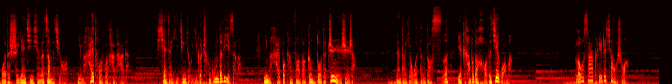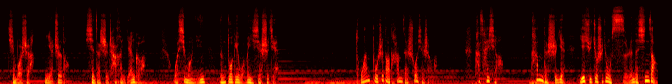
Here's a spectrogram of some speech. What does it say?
我的实验进行了这么久，你们还拖拖沓沓的，现在已经有一个成功的例子了，你们还不肯放到更多的真人身上？”难道要我等到死也看不到好的结果吗？娄三儿陪着笑说：“秦博士啊，你也知道，现在审查很严格，我希望您能多给我们一些时间。”童安不知道他们在说些什么，他猜想，他们的实验也许就是用死人的心脏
